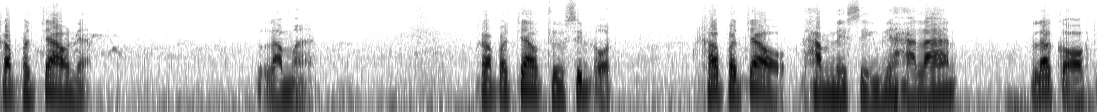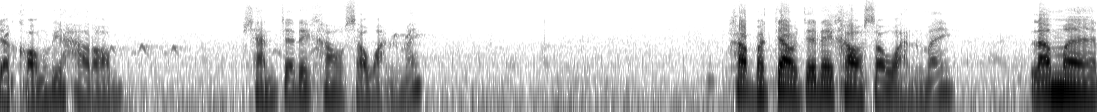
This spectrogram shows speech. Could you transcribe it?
ข้าพเจ้าเนี่ยละหมาด ข้าพเจ้าถือสินอด ข้าพเจ้าทำในสิ่งที่ฮาลาลแล้วก็ออกจากของที่ฮารอม ฉันจะได้เข้าสวรรค์ไหมข้าพเจ้าจะได้เข้าสวรรค์ไหมละเมิด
